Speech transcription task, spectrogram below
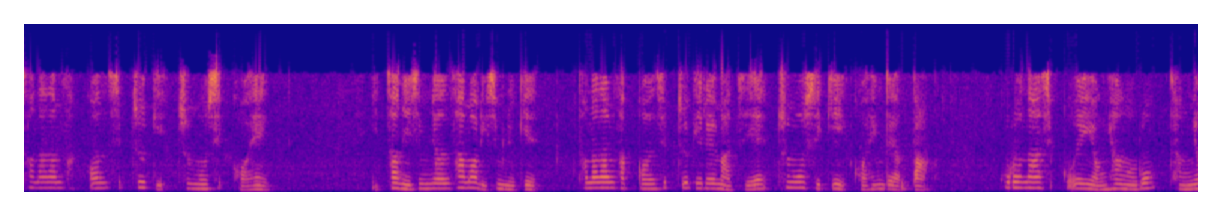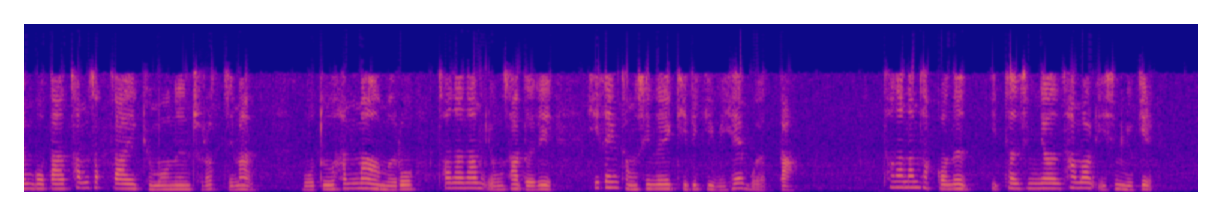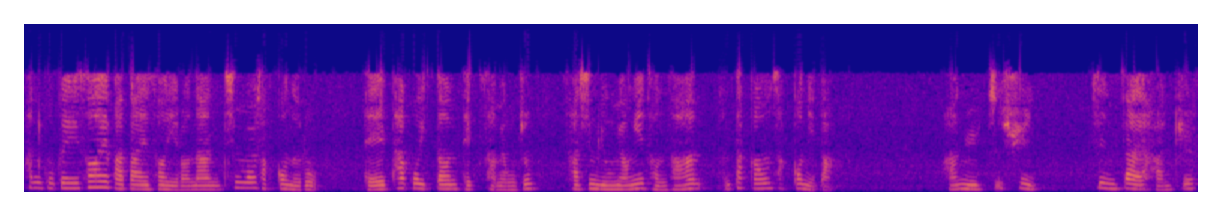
천안함 사건 10주기 추모식 거행 2020년 3월 26일 천안함 사건 10주기를 맞이해 추모식이 거행되었다. 코로나19의 영향으로 작년보다 참석자의 규모는 줄었지만 모두 한마음으로 천안함 용사들의 희생 정신을 기리기 위해 모였다. 천안함 사건은 2010년 3월 26일 한국의 서해 바다에서 일어난 침몰 사건으로 배에 타고 있던 104명 중 46명이 전사한 안타까운 사건이다. 한유资讯尽在韩知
